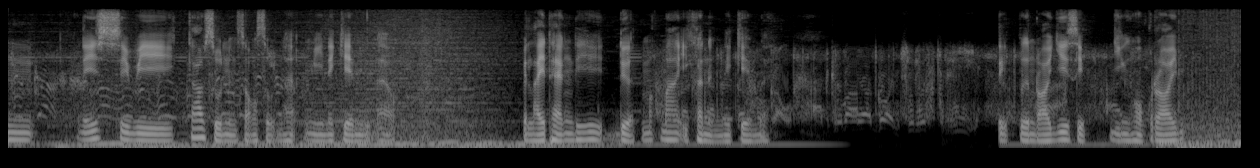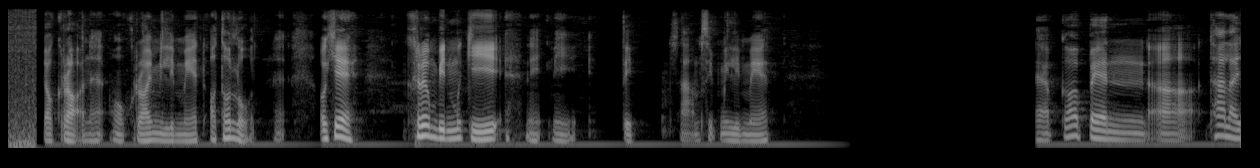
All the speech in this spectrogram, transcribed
นนี้ CV 90120นะฮะ มีในเกมอยู่แล้ว เป็นไลท์แทงที่เดือดมากๆ อีกคันหนึ่งในเกมเลย ติดปืน 120 ยิง 600จอเกราะนะฮะ 600มิลลิเมตรออโต้โหลดนะฮะโอเค เครื่องบินเมื่อกี้ นี่นี่ติด 30มิลลิเมตรนะครับก็เป็นถ้าราย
